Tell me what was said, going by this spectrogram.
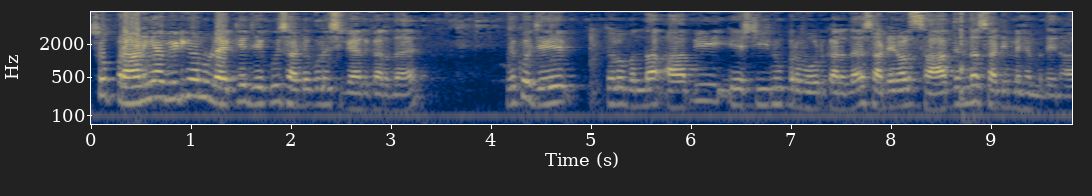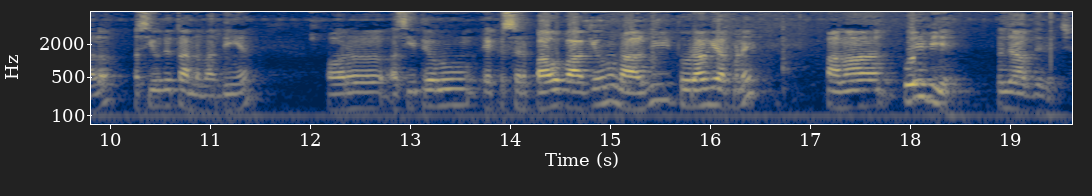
ਸੋ ਪੁਰਾਣੀਆਂ ਵੀਡੀਓ ਨੂੰ ਲੈ ਕੇ ਜੇ ਕੋਈ ਸਾਡੇ ਕੋਲੇ ਸ਼ਿਕਾਇਤ ਕਰਦਾ ਹੈ, ਦੇਖੋ ਜੇ ਚਲੋ ਬੰਦਾ ਆਪ ਹੀ ਇਸ ਚੀਜ਼ ਨੂੰ ਪ੍ਰਮੋਟ ਕਰਦਾ ਹੈ, ਸਾਡੇ ਨਾਲ ਸਾਥ ਦਿੰਦਾ, ਸਾਡੀ ਮੁਹਿੰਮ ਦੇ ਨਾਲ, ਅਸੀਂ ਉਹਦੇ ਧੰਨਵਾਦੀ ਹਾਂ। ਔਰ ਅਸੀਂ ਤੇ ਉਹਨੂੰ ਇੱਕ ਸਰਪਾਓ ਪਾ ਕੇ ਉਹਨੂੰ ਨਾਲ ਵੀ ਤੋਰਾਂਗੇ ਆਪਣੇ, ਭਾਵਾਂ ਕੋਈ ਵੀ ਹੈ ਪੰਜਾਬ ਦੇ ਵਿੱਚ।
